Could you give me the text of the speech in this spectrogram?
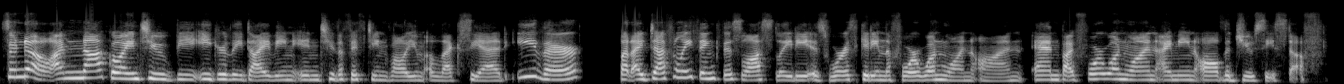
So, no, I'm not going to be eagerly diving into the 15 volume Alexiad either, but I definitely think this Lost Lady is worth getting the 411 on. And by 411, I mean all the juicy stuff.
